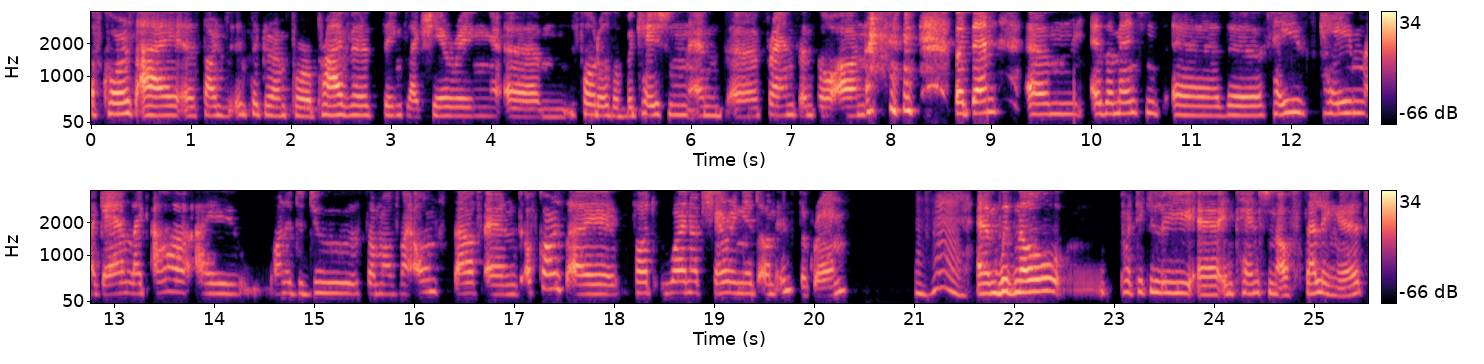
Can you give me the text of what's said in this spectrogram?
of course, I uh, started Instagram for private things like sharing um, photos of vacation and uh, friends and so on. but then, um, as I mentioned, uh, the phase came again like, ah, I wanted to do some of my own stuff. And of course, I thought, why not sharing it on Instagram? Hmm um, with no particularly uh, intention of selling it.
